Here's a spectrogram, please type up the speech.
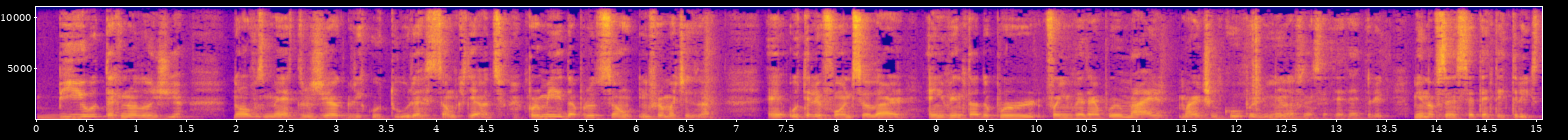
biotecnologia. Novos métodos de agricultura são criados por meio da produção informatizada. É, o telefone celular é inventado por, foi inventado por Mar, Martin Cooper em 1973, 1973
